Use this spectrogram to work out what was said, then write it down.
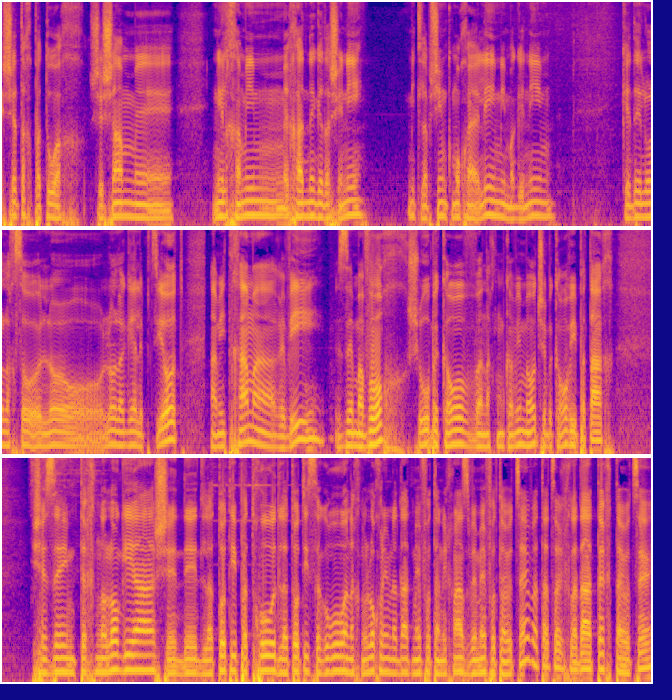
שטח פתוח, ששם נלחמים אחד נגד השני, מתלבשים כמו חיילים עם מגנים, כדי לא, לחסור, לא, לא להגיע לפציעות. המתחם הרביעי זה מבוך, שהוא בקרוב, אנחנו מקווים מאוד שבקרוב ייפתח, שזה עם טכנולוגיה שדלתות ייפתחו, דלתות ייסגרו, אנחנו לא יכולים לדעת מאיפה אתה נכנס ומאיפה אתה יוצא, ואתה צריך לדעת איך אתה יוצא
